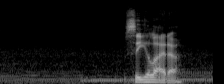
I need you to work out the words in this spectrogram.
See you later.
